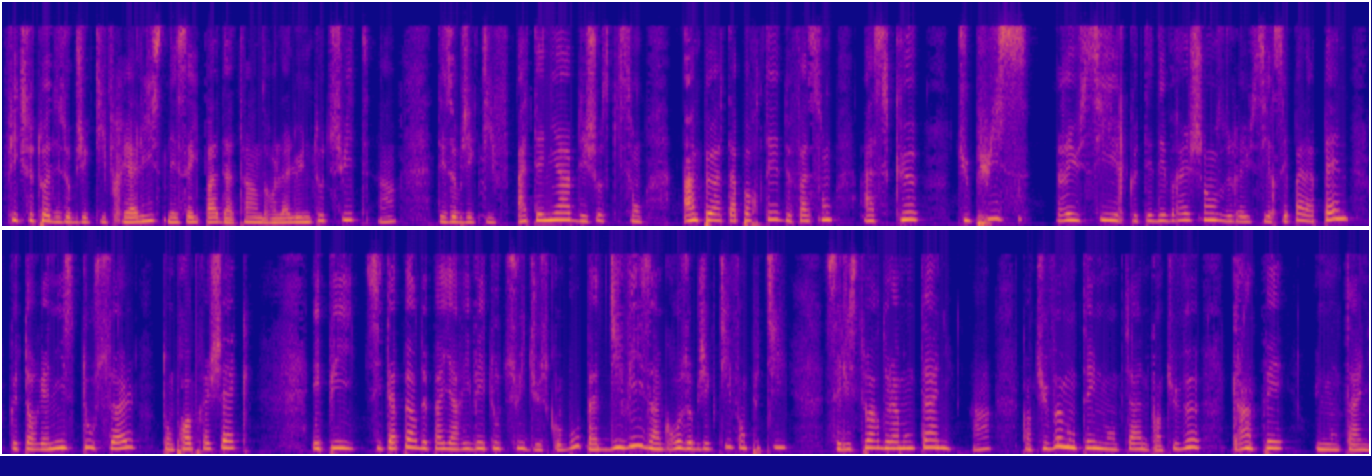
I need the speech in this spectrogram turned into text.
Fixe-toi des objectifs réalistes, n'essaye pas d'atteindre la lune tout de suite, hein. des objectifs atteignables, des choses qui sont un peu à ta portée, de façon à ce que tu puisses réussir, que tu aies des vraies chances de réussir. C'est pas la peine que tu organises tout seul ton propre échec. Et puis, si tu as peur de pas y arriver tout de suite jusqu'au bout, bah, divise un gros objectif en petits. C'est l'histoire de la montagne. Hein. Quand tu veux monter une montagne, quand tu veux grimper une montagne,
